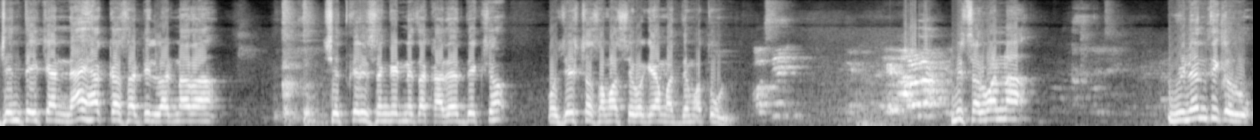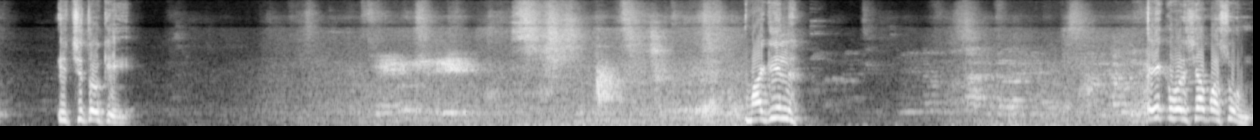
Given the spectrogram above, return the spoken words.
जनतेच्या न्याय हक्कासाठी लढणारा शेतकरी संघटनेचा कार्याध्यक्ष व ज्येष्ठ समाजसेवक या माध्यमातून मी सर्वांना विनंती करू इच्छितो की मागील वर्षापासून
